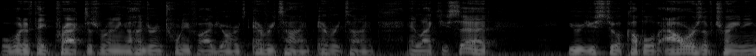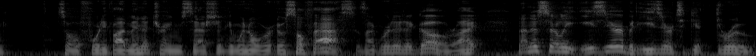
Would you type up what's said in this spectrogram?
Well, what if they practice running 125 yards every time, every time? And like you said, you're used to a couple of hours of training so a 45 minute training session, it went over, it was so fast. It's like, where did it go, right? not necessarily easier, but easier to get through.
